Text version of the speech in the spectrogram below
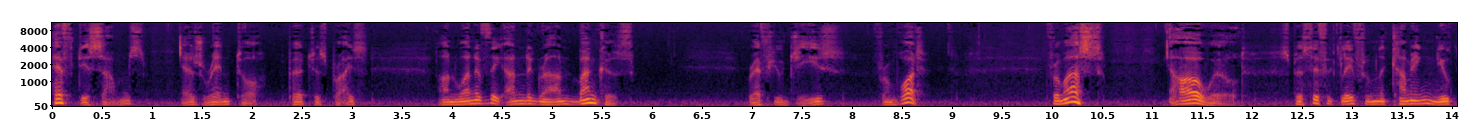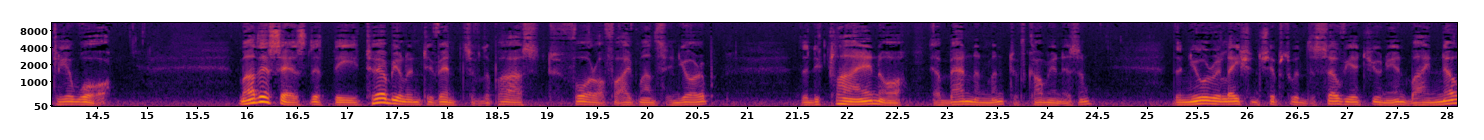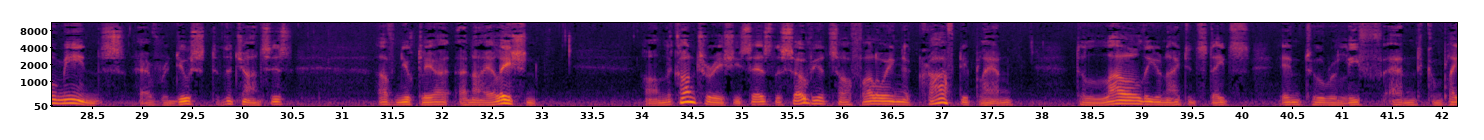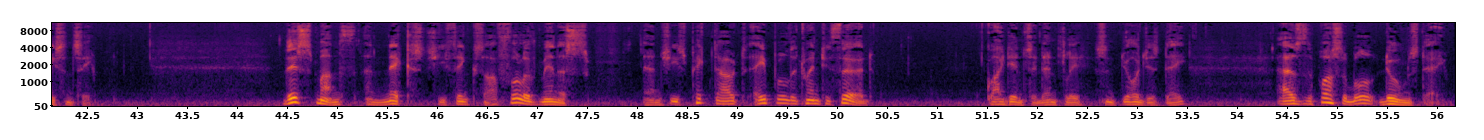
hefty sums as rent or purchase price on one of the underground bunkers. Refugees from what? From us, our world specifically from the coming nuclear war. Mother says that the turbulent events of the past four or five months in Europe, the decline or abandonment of communism, the new relationships with the Soviet Union by no means have reduced the chances of nuclear annihilation. On the contrary, she says, the Soviets are following a crafty plan to lull the United States into relief and complacency. This month and next, she thinks, are full of menace, and she's picked out April the 23rd, quite incidentally, St. George's Day, as the possible doomsday.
